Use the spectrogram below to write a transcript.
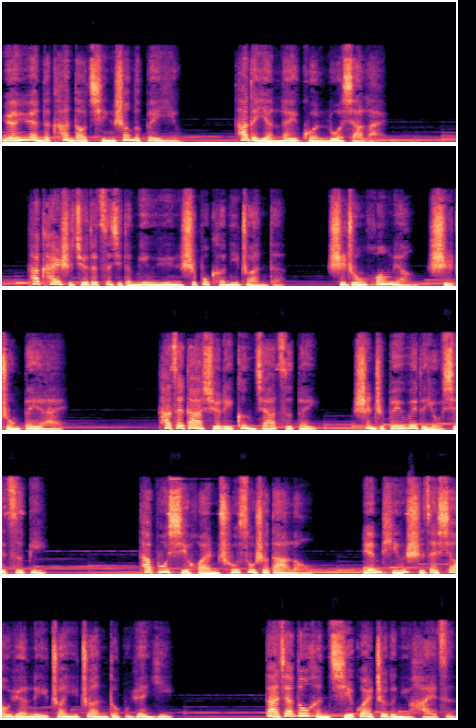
远远的看到秦商的背影，他的眼泪滚落下来。他开始觉得自己的命运是不可逆转的，始终荒凉，始终悲哀。他在大学里更加自卑，甚至卑微的有些自闭。他不喜欢出宿舍大楼，连平时在校园里转一转都不愿意。大家都很奇怪这个女孩子，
